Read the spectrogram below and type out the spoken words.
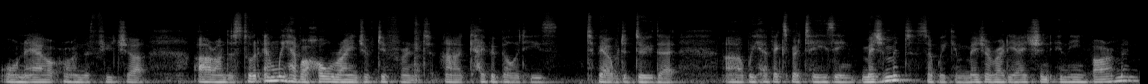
or now or in the future are understood. And we have a whole range of different uh, capabilities to be able to do that. Uh, we have expertise in measurement, so we can measure radiation in the environment,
